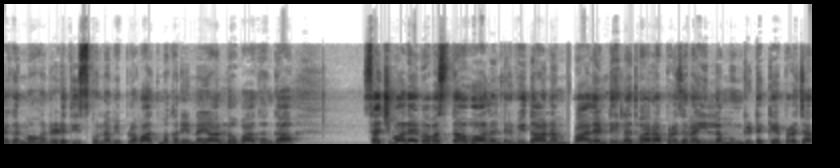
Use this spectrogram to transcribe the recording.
జగన్మోహన్ రెడ్డి తీసుకున్న విప్లవాత్మక నిర్ణయాల్లో భాగంగా సచివాలయ వ్యవస్థ వాలంటీర్ విధానం వాలంటీర్ల ద్వారా ప్రజల ఇళ్ళ ముంగిటకే ప్రజా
